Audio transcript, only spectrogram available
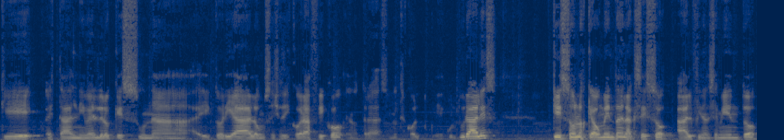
que está al nivel de lo que es una editorial o un sello discográfico en otras industrias culturales que son los que aumentan el acceso al financiamiento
